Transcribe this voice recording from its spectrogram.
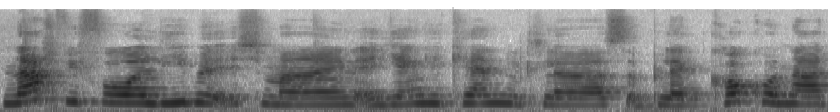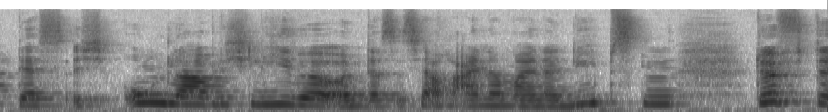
Nach wie vor liebe ich mein Yankee Candle Glass Black Coconut, das ich unglaublich liebe und das ist ja auch einer meiner liebsten Düfte.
